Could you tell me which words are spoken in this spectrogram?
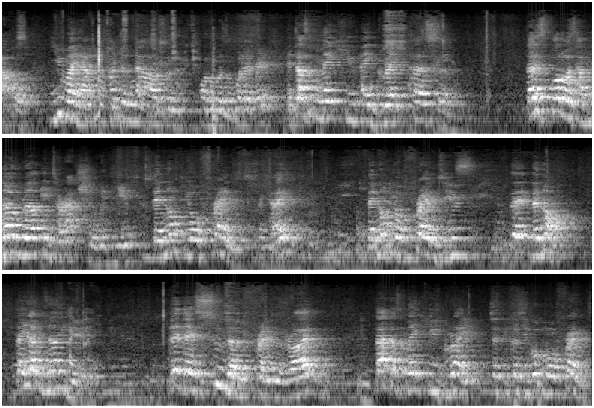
at all. You may have 100,000 followers or whatever. It, it doesn't make you a great person. Those followers have no real interaction with you. They're not your friends, okay? They're not your friends. You, they're, they're not. They don't know you. They're, they're pseudo friends, right? That doesn't make you great just because you've got more friends.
